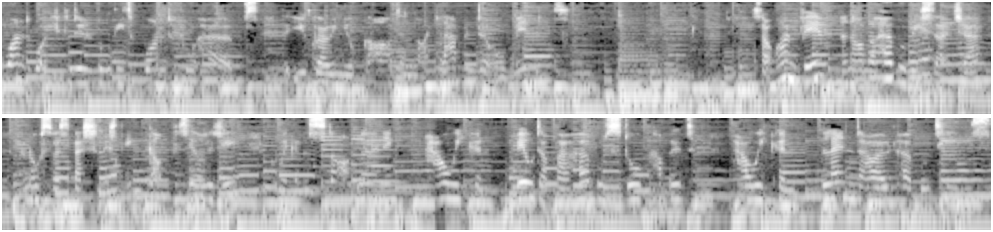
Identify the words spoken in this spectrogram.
wonderful herbs that you grow in your garden, like lavender or mint. So I'm Viv, and I'm a herbal researcher and also a specialist in gut physiology. And we're going to start learning how we can build up our herbal store cupboard, how we can blend our own herbal teas.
